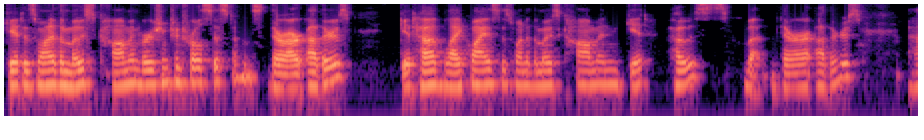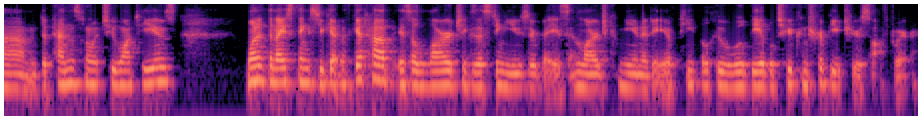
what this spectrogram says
Git is one of the most common version control systems. There are others. GitHub likewise is one of the most common Git hosts, but there are others um, depends on what you want to use. One of the nice things you get with GitHub is a large existing user base and large community of people who will be able to contribute to your software.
